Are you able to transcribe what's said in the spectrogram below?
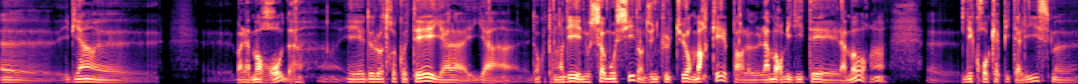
eh bien, euh, bah, la mort rôde. Hein. Et de l'autre côté, il y, a, il y a, donc autrement dit, nous sommes aussi dans une culture marquée par la morbidité et la mort, hein. euh, nécrocapitalisme,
